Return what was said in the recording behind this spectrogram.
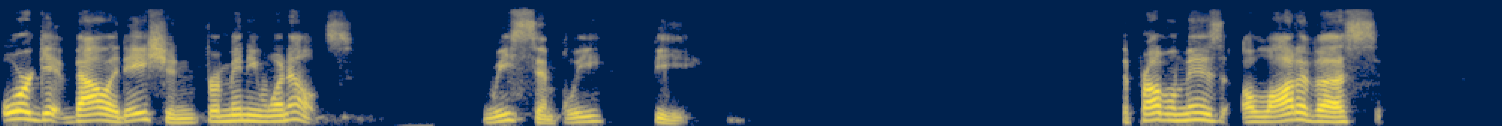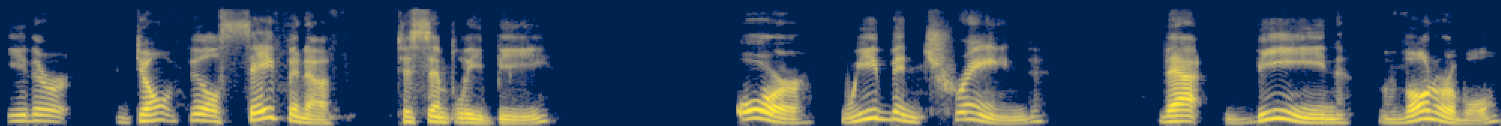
or get validation from anyone else. We simply be. The problem is, a lot of us either don't feel safe enough to simply be, or we've been trained that being vulnerable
